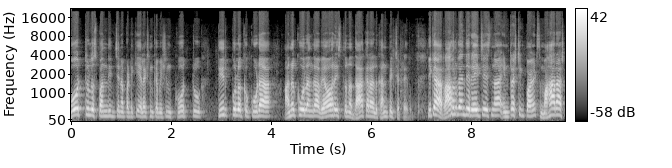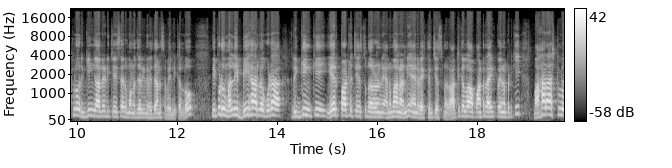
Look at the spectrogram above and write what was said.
కోర్టులు స్పందించినప్పటికీ ఎలక్షన్ కమిషన్ కోర్టు తీర్పులకు కూడా అనుకూలంగా వ్యవహరిస్తున్న దాఖలాలు కనిపించట్లేదు. ఇక రాహుల్ గాంధీ రేజ్ చేసిన ఇంట్రెస్టింగ్ పాయింట్స్ మహారాష్ట్రలో రిగ్గింగ్ ఆల్రెడీ చేశారు మొన్న జరిగిన విధానసభ ఎన్నికల్లో. ఇప్పుడు మళ్ళీ బీహార్లో కూడా రిగ్గింగ్కి ఏర్పాట్లు చేస్తున్నారనే అనుమానాన్ని ఆయన వ్యక్తం చేస్తున్నారు. ఆర్టికల్లో ఆ మాట రాయకపోయినప్పటికీ మహారాష్ట్రలో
